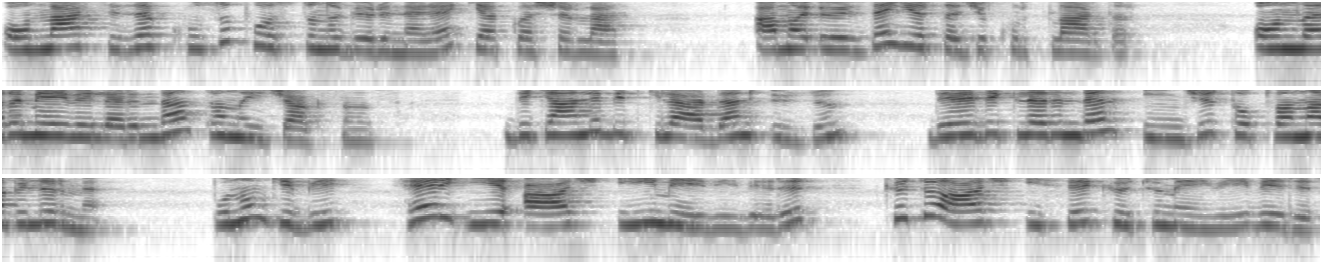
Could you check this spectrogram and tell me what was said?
Onlar size kuzu postunu bürünerek yaklaşırlar. Ama özde yırtıcı kurtlardır. Onları meyvelerinden tanıyacaksınız. Dikenli bitkilerden üzüm, devediklerinden incir toplanabilir mi? Bunun gibi her iyi ağaç iyi meyve verir, kötü ağaç ise kötü meyve verir.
